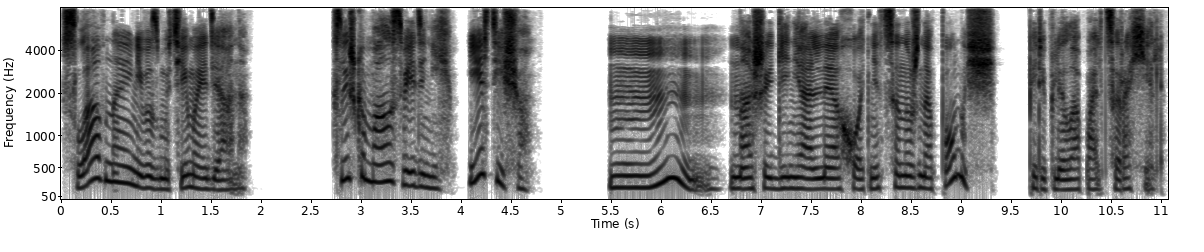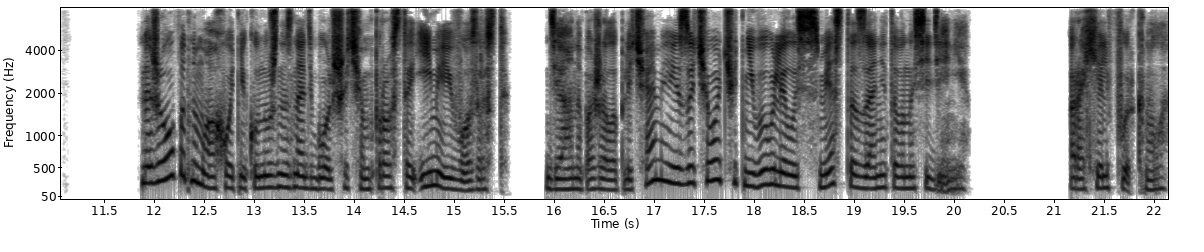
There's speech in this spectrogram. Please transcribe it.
Славная, невозмутимая Диана. Слишком мало сведений. Есть еще? «М-м-м, нашей гениальной охотнице нужна помощь?» — переплела пальцы Рахель. «Даже опытному охотнику нужно знать больше, чем просто имя и возраст». Диана пожала плечами, из-за чего чуть не вывалилась с места, занятого на сиденье. Рахель фыркнула.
